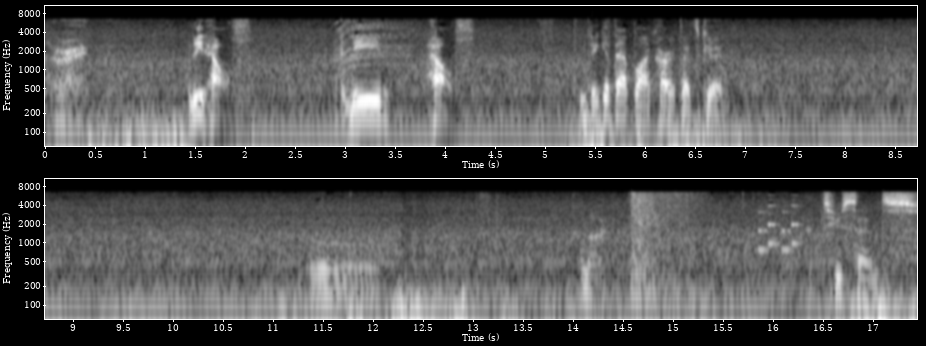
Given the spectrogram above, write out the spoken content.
Alright. I need health. I need health. We did get that black heart, that's good. Oh, Come on. Two cents.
